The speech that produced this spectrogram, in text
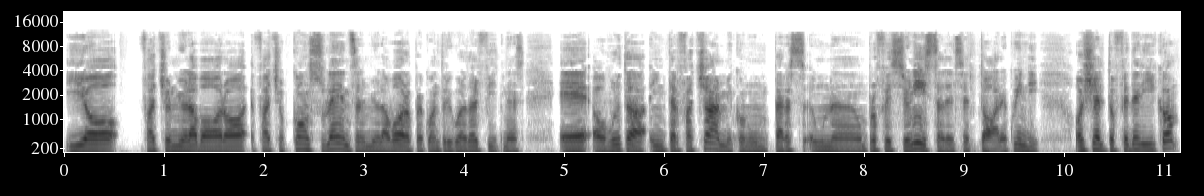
io faccio il mio lavoro, faccio consulenza nel mio lavoro per quanto riguarda il fitness e ho voluto interfacciarmi con un, pers- un, un professionista del settore, quindi ho scelto Federico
